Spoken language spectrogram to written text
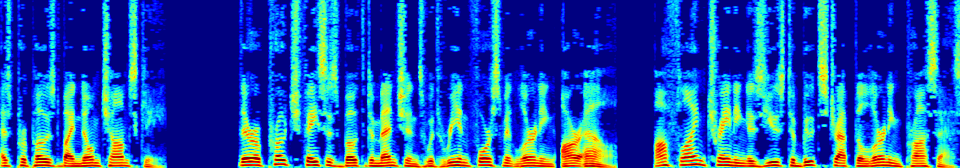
as proposed by Noam Chomsky. Their approach faces both dimensions with reinforcement learning RL. Offline training is used to bootstrap the learning process.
